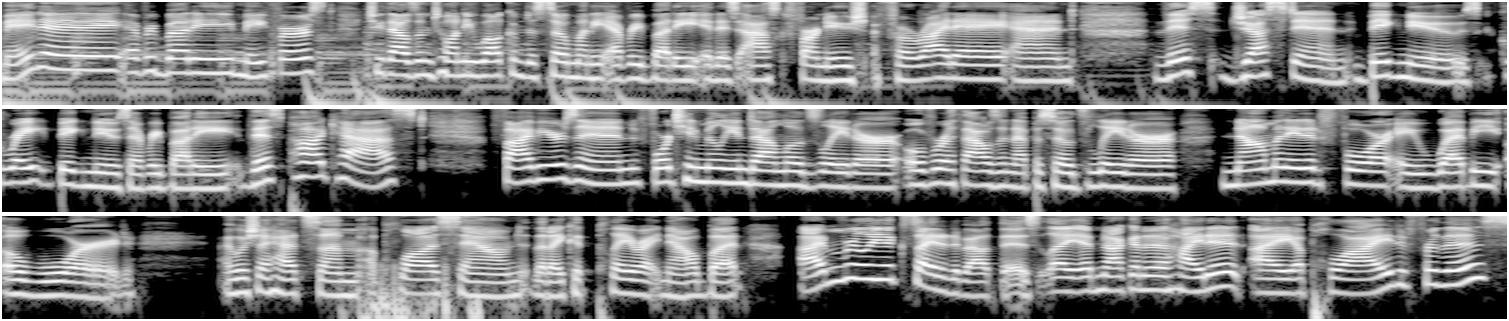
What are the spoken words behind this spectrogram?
Mayday, everybody. May 1st, 2020. Welcome to So Money, everybody. It is Ask Farnoosh Friday. And this, Justin, big news, great big news, everybody. This podcast, five years in, 14 million downloads later, over a thousand episodes later, nominated for a Webby Award. I wish I had some applause sound that I could play right now, but I'm really excited about this. I, am not going to hide it. I applied for this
